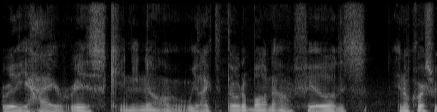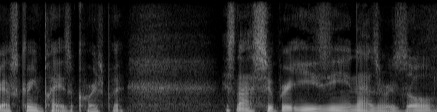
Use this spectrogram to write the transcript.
really high risk, and you know we like to throw the ball downfield. It's and of course we have screenplays, of course, but it's not super easy, and as a result,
